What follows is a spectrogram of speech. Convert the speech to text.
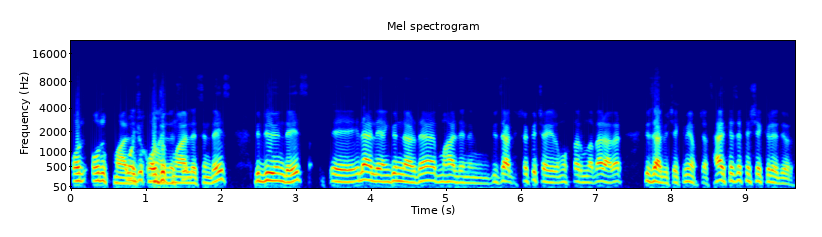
O- Oduk Mahallesi, Ocuk Ocuk Mahallesi. Mahallesindeyiz. Bir düğündeyiz. E, ilerleyen günlerde mahallenin güzel Sökü Çayırı muhtarımla beraber güzel bir çekim yapacağız. Herkese teşekkür ediyorum.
